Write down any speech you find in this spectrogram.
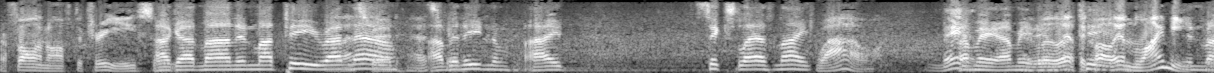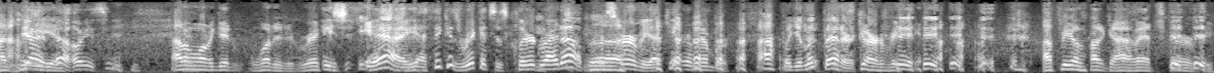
are falling off the tree. So I got mine in my tea right that's now. good. I've good. been eating them. I ate six last night. Wow. Man. I mean, I mean, We'll have to tea. call him limey. in my tea. Yeah, I. He's, I don't want to get what is it, rickets? yeah, I think his rickets is cleared right up. Or Uh. scurvy. I can't remember. But you look better. Scurvy. I feel like I've had scurvy.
